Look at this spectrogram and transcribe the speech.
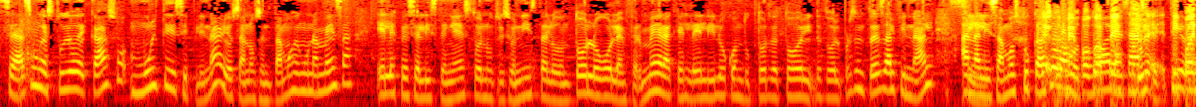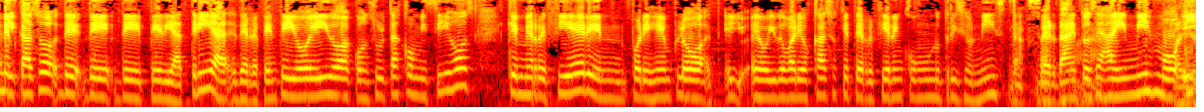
se hace un estudio de caso multidisciplinario, o sea, nos sentamos en una mesa, el especialista en esto, el nutricionista, el odontólogo, la enfermera, que es el hilo conductor de todo el, de todo el proceso. Entonces, al final, analizamos tu caso. Me, me pongo a pensar, tipo en el caso de, de, de pediatría, de repente yo he ido a consultas con mis hijos que me refieren por ejemplo, he, oído varios casos que te refieren con un nutricionista, ¿verdad? Entonces ahí mismo, y,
